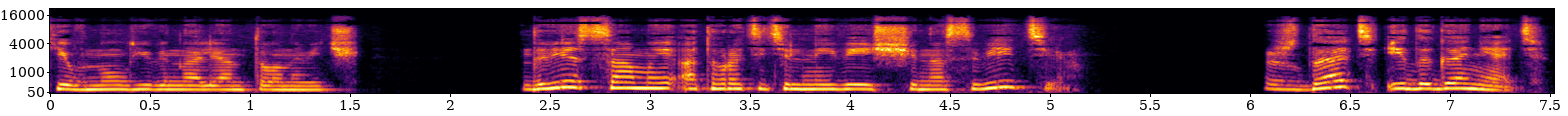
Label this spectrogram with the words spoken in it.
кивнул Ювеналий Антонович. «Две самые отвратительные вещи на свете — ждать и догонять.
